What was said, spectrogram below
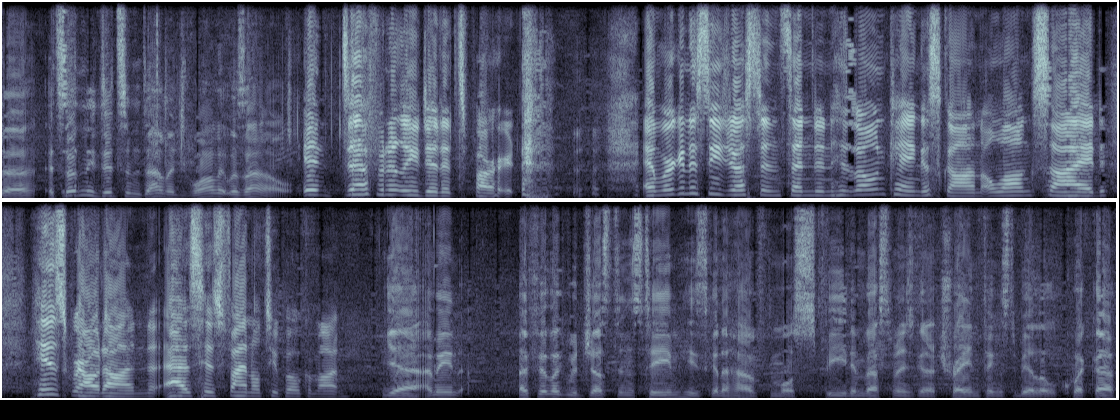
uh, it certainly did some damage while it was out. It definitely did its part. and we're going to see Justin send in his own Kangaskhan alongside his Groudon as his final two Pokemon. Yeah, I mean, I feel like with Justin's team, he's going to have more speed investment. He's going to train things to be a little quicker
